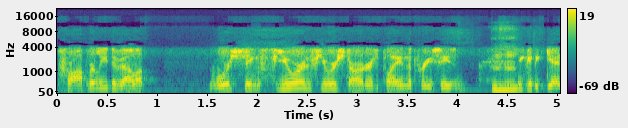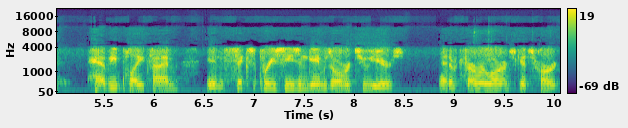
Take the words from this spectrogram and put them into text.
properly develop. We're seeing fewer and fewer starters play in the preseason. He could get heavy play time in six preseason games over two years. And if Trevor Lawrence gets hurt,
